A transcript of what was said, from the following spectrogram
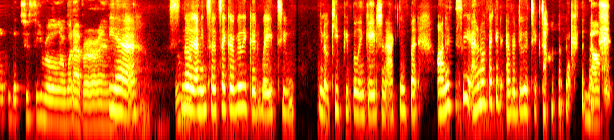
out with the Tootsie Roll or whatever. And Yeah. S- No, I mean, so it's like a really good way to, you know, keep people engaged and active. But honestly, I don't know if I could ever do a TikTok, no,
